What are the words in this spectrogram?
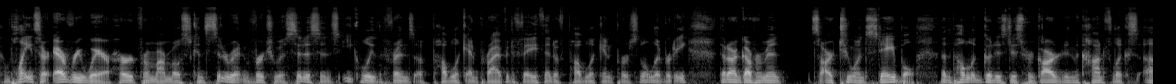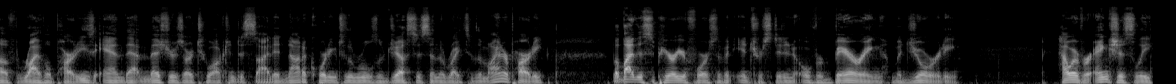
Complaints are everywhere heard from our most considerate and virtuous citizens, equally the friends of public and private faith and of public and personal liberty, that our governments are too unstable, that the public good is disregarded in the conflicts of rival parties, and that measures are too often decided not according to the rules of justice and the rights of the minor party, but by the superior force of an interested and overbearing majority. However anxiously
